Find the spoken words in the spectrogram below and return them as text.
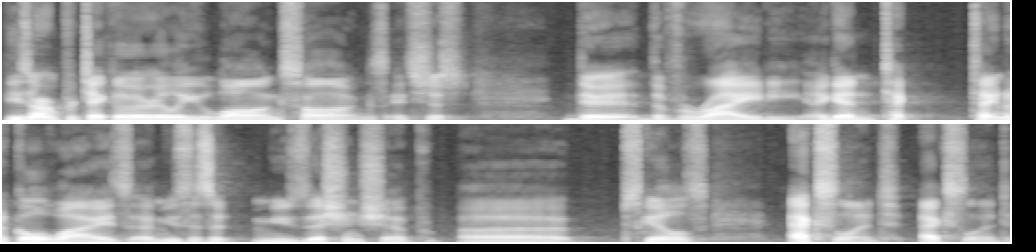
these aren't particularly long songs. It's just the the variety. Again, tech technical wise, uh, music, musicianship uh, skills, excellent, excellent.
